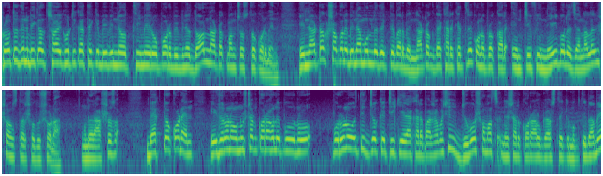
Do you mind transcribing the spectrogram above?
প্রতিদিন বিকাল ছয় ঘটিকা থেকে বিভিন্ন থিমের ওপর বিভিন্ন দল নাটক মঞ্চস্থ করবেন। এই নাটক সকলে বিনামূল্যে দেখতে পারবেন। নাটক দেখার ক্ষেত্রে কোনো প্রকার এন্ট্রি ফি নেই বলে জানালেন সংস্থার সদস্যরা। ওনারা আশ্বাস ব্যক্ত করেন, এই ধরনের অনুষ্ঠান করা হলে পুরো, পুরনো ঐতিহ্যকে টিকিয়ে রাখার পাশাপাশি যুব সমাজ নেশার করাল গ্রাস থেকে মুক্তি পাবে।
